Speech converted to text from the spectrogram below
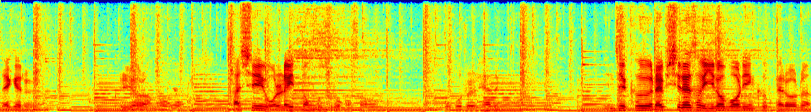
14개를 클리어를 한 거고 다시 원래 있던 곳으로 가서 보고를 해야 됩니다. 이제 그 랩실에서 잃어버린 그 배럴은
